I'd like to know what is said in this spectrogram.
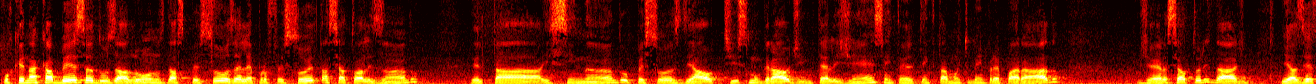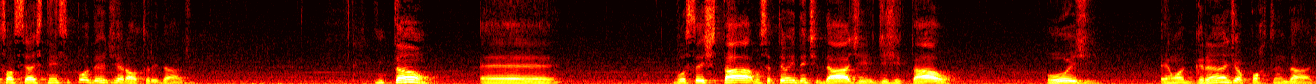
Porque na cabeça dos alunos, das pessoas, ele é professor, ele está se atualizando, ele está ensinando pessoas de altíssimo grau de inteligência, então ele tem que estar tá muito bem preparado, gera-se autoridade. E as redes sociais têm esse poder de gerar autoridade. Então, é, você está, você tem uma identidade digital hoje é uma grande oportunidade,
